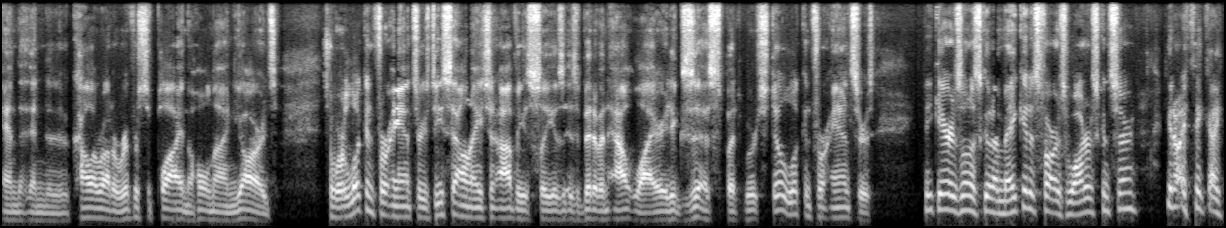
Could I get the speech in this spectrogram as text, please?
and the, and the Colorado River supply and the whole nine yards. So we're looking for answers. Desalination obviously is, is a bit of an outlier. It exists, but we're still looking for answers. Think Arizona's going to make it as far as water is concerned? You know, I think I,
